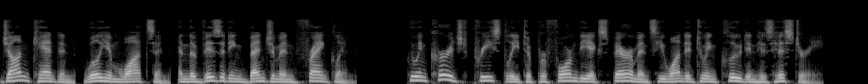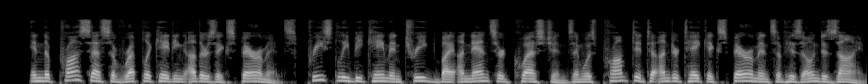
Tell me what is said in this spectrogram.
John Canton, William Watson, and the visiting Benjamin Franklin—who encouraged Priestley to perform the experiments he wanted to include in his history. In the process of replicating others' experiments, Priestley became intrigued by unanswered questions and was prompted to undertake experiments of his own design.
